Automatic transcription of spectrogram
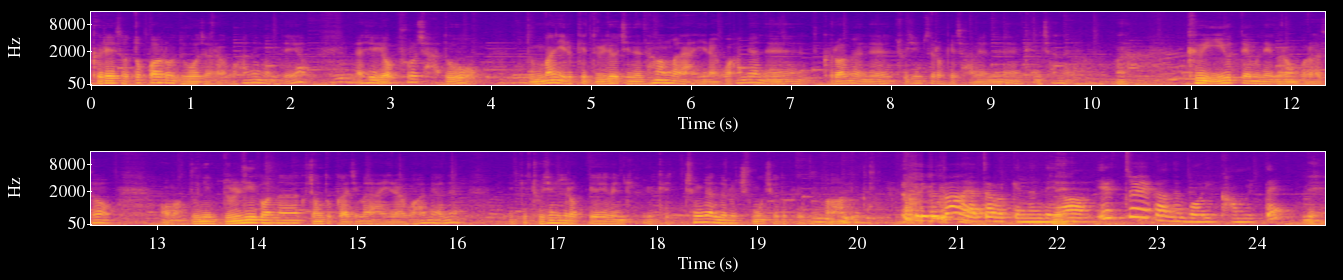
그래서 똑바로 누워 자라고 하는 건데요. 사실 옆으로 자도 눈만 이렇게 눌려지는 상황만 아니라고 하면은 그러면은 조심스럽게 자면은 괜찮아요. 어. 그 이유 때문에 그런 거라서 어, 막 눈이 눌리거나 그 정도까지만 아니라고 하면은 이렇게 조심스럽게 왼쪽 이렇게 측면으로 주무셔도 그래도 무방합니다. 그리고 또 하나 여쭤볼 게 있는데요. 일주일간은 머리 감을 때 네,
